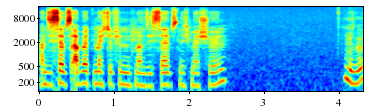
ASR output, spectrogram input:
an sich selbst arbeiten möchte, findet man sich selbst nicht mehr schön? Nö.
